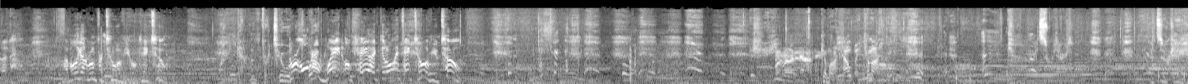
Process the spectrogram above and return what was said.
Uh, I've only got room for two of you, okay? Two. You got room for two You're of Wait. overweight, okay? I can only take two of you, two. Come on, help me, come on. All right, sweetheart. It's okay.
